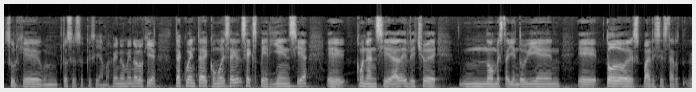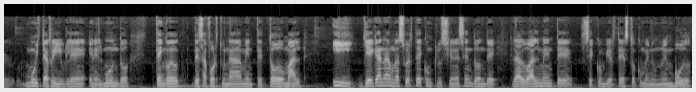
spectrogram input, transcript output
surge de un proceso que se llama fenomenología, da cuenta de cómo esa, experiencia eh, con ansiedad, el hecho de no me está yendo bien, eh, todo es, parece estar eh, muy terrible en el mundo, tengo desafortunadamente todo mal y llegan a una suerte de conclusiones en donde gradualmente se convierte esto como en un embudo,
